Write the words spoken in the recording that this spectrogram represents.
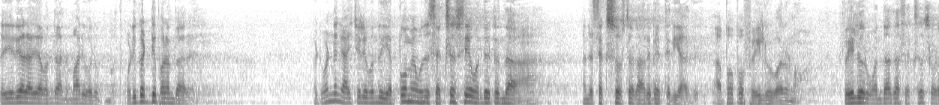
இளையராஜா வந்து அந்த மாதிரி ஒரு கொடிக்கட்டி பிறந்தார். பட் ஒன்றுங்க ஆக்சுவலி வந்து எப்போவுமே வந்து சக்ஸஸே வந்துட்டு இருந்தால் அந்த சக்ஸஸ் அருமை தெரியாது. அப்பப்போ ஃபெயிலு வரணும். ஃபெயிலியர் வந்தால் தான் சக்ஸஸோட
